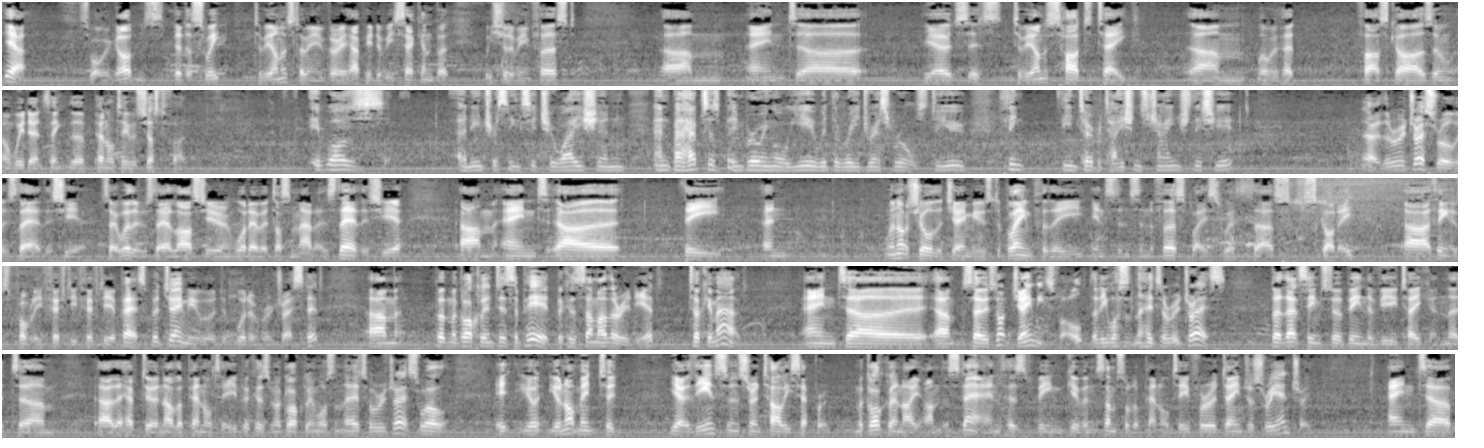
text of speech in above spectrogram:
Yeah, that's what we've got. It's bittersweet, to be honest. I mean, very happy to be second, but we should have been first. Um, and uh, yeah, it's it's to be honest hard to take um, when we've had fast cars, and, and we don't think the penalty was justified. It was an interesting situation and perhaps has been brewing all year with the redress rules. Do you think the interpretations changed this year? No, the redress rule is there this year. So whether it was there last year and whatever, it doesn't matter. It's there this year, um, and uh, the and we're not sure that Jamie was to blame for the incidents in the first place with uh, Scotty. Uh, I think it was probably 50-50 at best, but Jamie would would have redressed it. Um, but McLaughlin disappeared because some other idiot took him out, and uh, um, so it's not Jamie's fault that he wasn't there to redress. But that seems to have been the view taken that um, uh, they have to another penalty because McLaughlin wasn't there to redress. Well, it, you're, you're not meant to. You know, the incidents are entirely separate. McLaughlin, I understand, has been given some sort of penalty for a dangerous re-entry, and uh,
